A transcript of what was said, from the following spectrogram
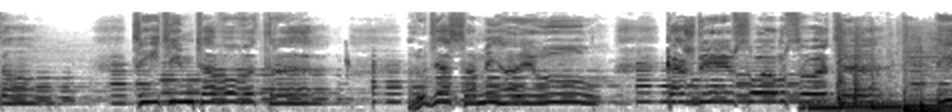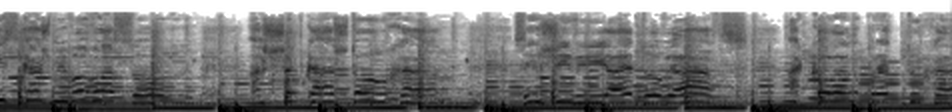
Sa mestom, cítim ťa vo vetre, ľudia sa myhajú, každý v svojom svete. Ískaš mi vo vlasoch a šepkáš do ucha, si živý a je to viac, ako len predtucha.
